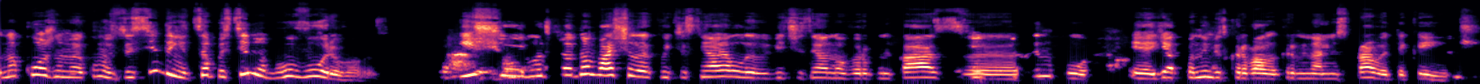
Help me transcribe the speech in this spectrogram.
на кожному якомусь засіданні це постійно обговорювалось. І що ми все одно бачили, як витісняли вітчизняного виробника з е, ринку, як по ним відкривали кримінальні справи таке інше.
